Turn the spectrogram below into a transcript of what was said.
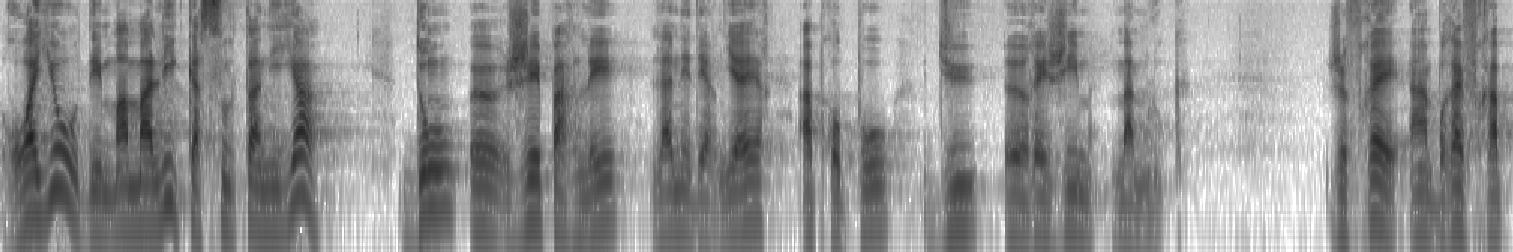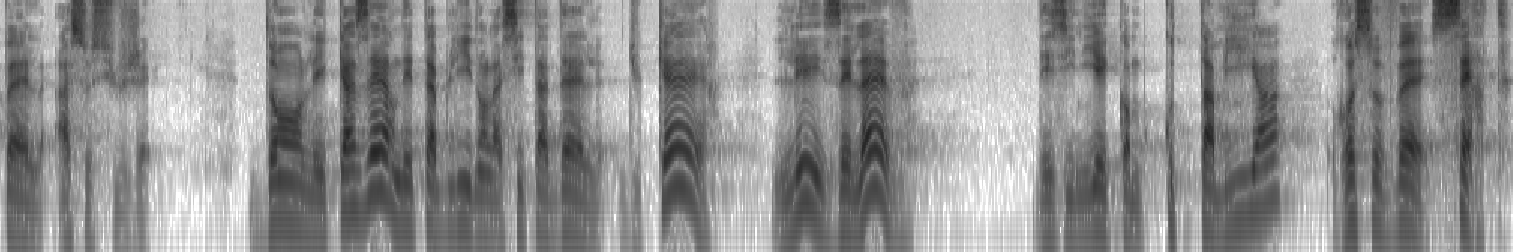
royaux, des Mamalik à Sultaniya, dont euh, j'ai parlé l'année dernière à propos du euh, régime mamelouk. Je ferai un bref rappel à ce sujet. Dans les casernes établies dans la citadelle du Caire, les élèves, désignés comme Kuttabiya, recevaient certes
